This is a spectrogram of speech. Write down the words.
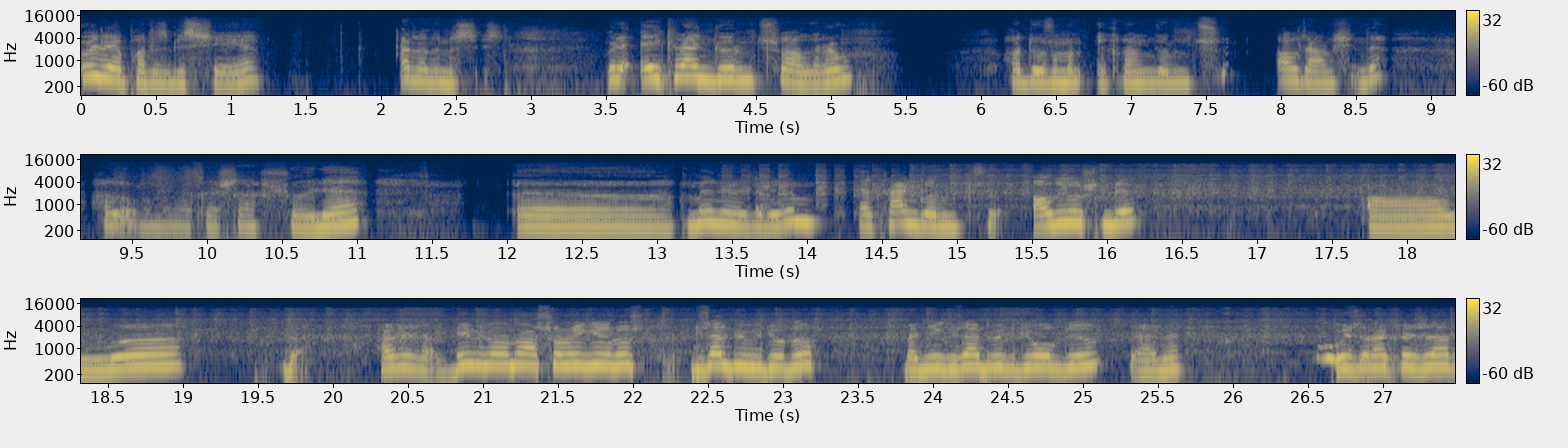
Öyle yaparız biz şeye. Anladınız siz. Böyle ekran görüntüsü alırım. Hadi o zaman ekran görüntüsü alacağım şimdi. Hadi o zaman arkadaşlar şöyle. Ee, menüye girelim. Ekran görüntüsü alıyor şimdi. Aldı. Arkadaşlar bir videodan sonra geliyoruz. Güzel bir videodu. Bence güzel bir video oldu yani. O yüzden arkadaşlar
